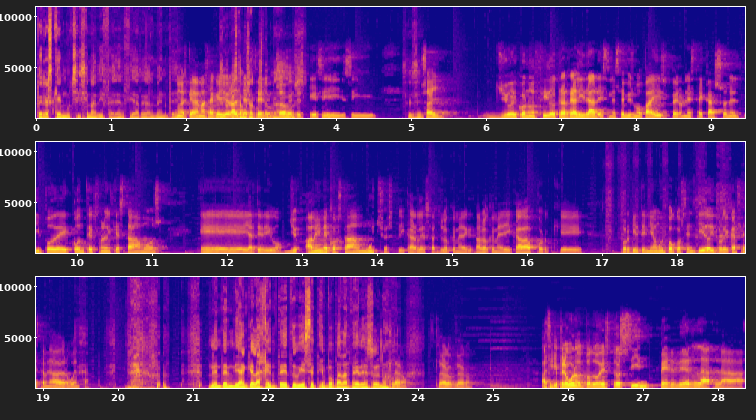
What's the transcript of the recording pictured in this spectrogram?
pero es que hay muchísima diferencia realmente. No, es que además aquello era el tercero, ¿sabes? Es que si, si, O sea, yo he conocido otras realidades en ese mismo país, pero en este caso, en el tipo de contexto en el que estábamos, eh, ya te digo, yo, a mí me costaba mucho explicarles a lo que me, a lo que me dedicaba porque, porque tenía muy poco sentido y porque casi hasta me daba vergüenza. no entendían que la gente tuviese tiempo para hacer eso, ¿no? Claro, claro, claro. Así que, pero bueno, todo esto sin perder la,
